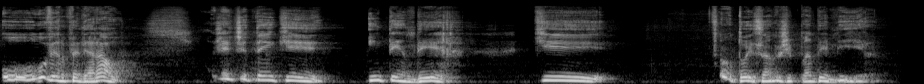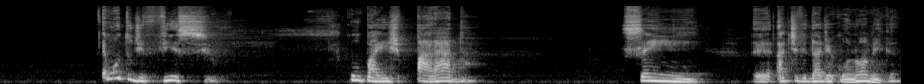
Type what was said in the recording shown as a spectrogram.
O governo federal, a gente tem que entender que foram dois anos de pandemia. É muito difícil um país parado, sem é, atividade econômica,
